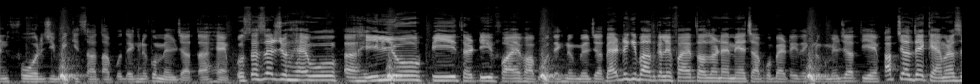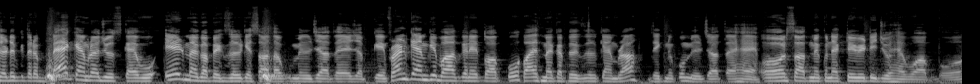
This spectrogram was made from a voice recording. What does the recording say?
and four GB के साथ आपको देखने को मिल जाता है। प्रोसेसर जो है वो हीलियो पी थर्टी फाइव आपको देखने को मिल जाता है। बैटरी की बात करें फाइव थाउज़ेंड एम एच आपको बैटरी देखने को मिल जाती है। अब चलते हैं कैमरा सेटअप की तरफ़। बैक कैमरा जो इसका है, वो 8 मेगापिक्सल के साथ आपको मिल जाता है। जबकि फ्रंट कैम की बात करें तो आपको 5 मेगापिक्सल कैमरा देखने को मिल जाता है। और साथ में कनेक्टिविटी जो है, वो आपको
